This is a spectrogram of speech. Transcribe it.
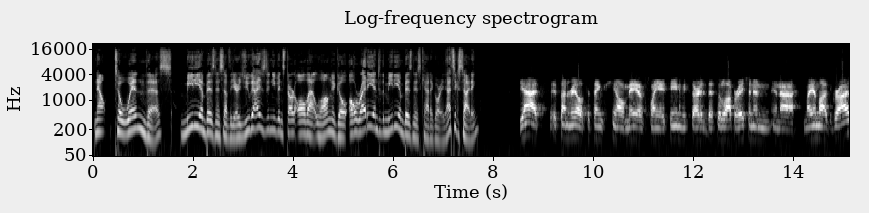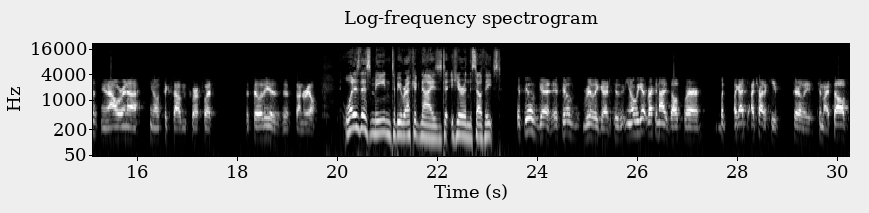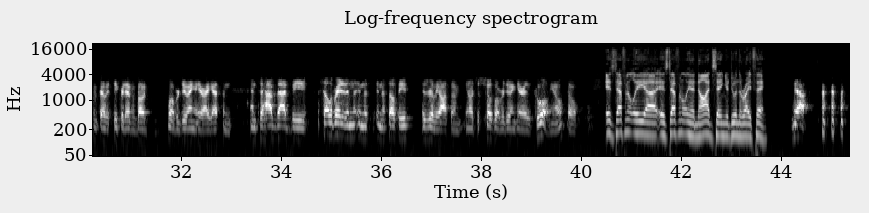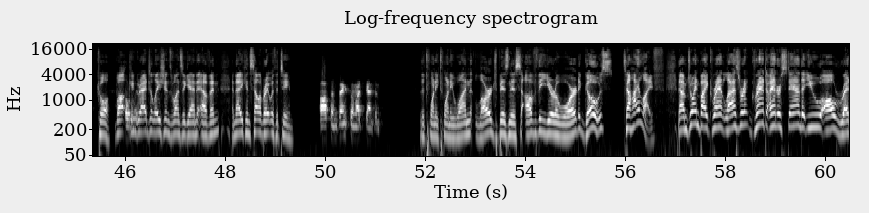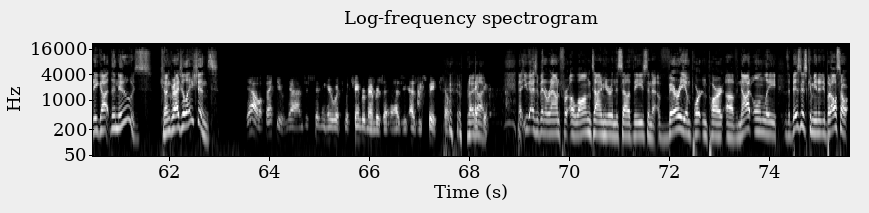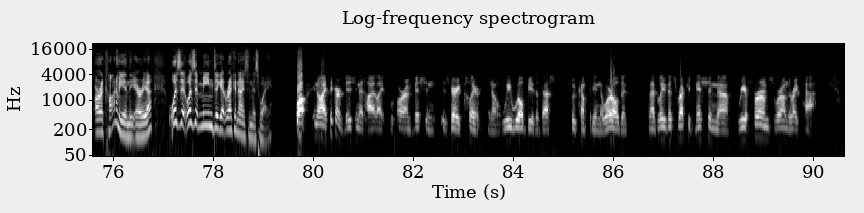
Now, to win this medium business of the year, you guys didn't even start all that long ago, already into the medium business category. That's exciting. Yeah, it's it's unreal to think. You know, May of 2018, we started this little operation in in uh, my in-laws' garage, and now we're in a you know 6,000 square foot facility. is just unreal. What does this mean to be recognized here in the southeast? It feels good. It feels really good because you know we get recognized elsewhere, but like I, I try to keep fairly to myself and fairly secretive about what we're doing here, I guess, and and to have that be celebrated in the in the in the southeast is really awesome. You know, it just shows what we're doing here is cool. You know, so it's definitely uh, it's definitely a nod saying you're doing the right thing. Yeah. cool. Well, totally. congratulations once again, Evan, and now you can celebrate with the team. Awesome. Thanks so much, Kenton. The 2021 Large Business of the Year award goes to HyLife. Now I'm joined by Grant Lazaruk. Grant, I understand that you already got the news. Congratulations. Yeah, well, thank you. Yeah, I'm just sitting here with, with chamber members as you, as we speak. So right on. You. Now, you guys have been around for a long time here in the Southeast and a very important part of not only the business community, but also our economy in the area. What does it, what does it mean to get recognized in this way? Well, you know, I think our vision at HyLife, our ambition is very clear. You know, we will be the best food company in the world, and, and I believe this recognition uh, reaffirms we're on the right path.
